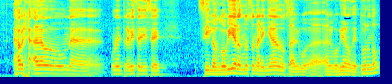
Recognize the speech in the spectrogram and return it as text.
ha dado una, una entrevista y dice, si los gobiernos no están alineados al, go- a- al gobierno de turno,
